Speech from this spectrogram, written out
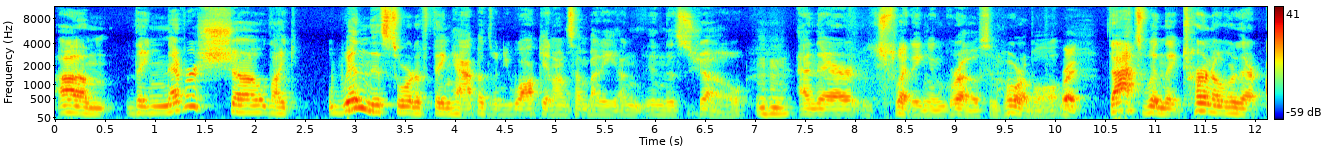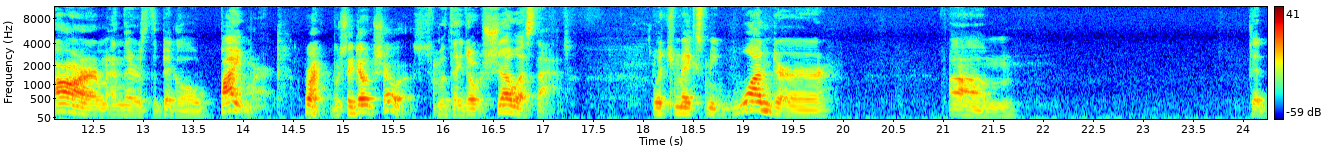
Um, they never show like when this sort of thing happens when you walk in on somebody on, in this show Mm-hmm. and they're sweating and gross and horrible. Right, That's when they turn over their arm and there's the big old bite mark. right, which they don't show us. But they don't show us that. Which makes me wonder um did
